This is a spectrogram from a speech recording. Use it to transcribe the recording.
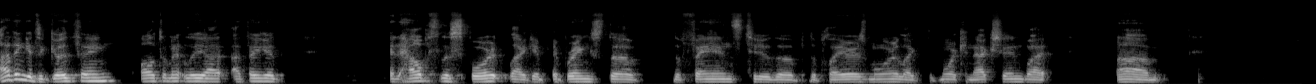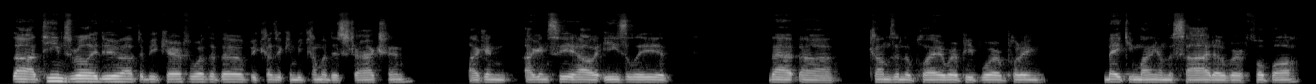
I think it's a good thing. Ultimately, I, I think it it helps the sport. Like it, it brings the the fans to the the players more, like more connection. But um, uh, teams really do have to be careful with it though, because it can become a distraction. I can I can see how easily it, that uh, comes into play where people are putting making money on the side over football.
